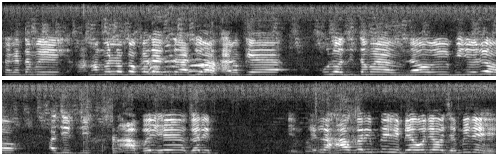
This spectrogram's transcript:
કારણ કે તમે સાંભળો તો કદાચ જો ધારો કે? ઓલો જે તમારા નવો બીજો રહ્યો અજીતજી. આ ભાઈ છે ગરીબ. એટલે હાવ ગરીબ નહીં બે જેવો જમીને છે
